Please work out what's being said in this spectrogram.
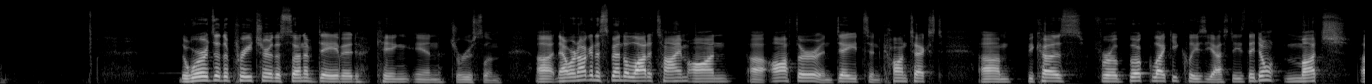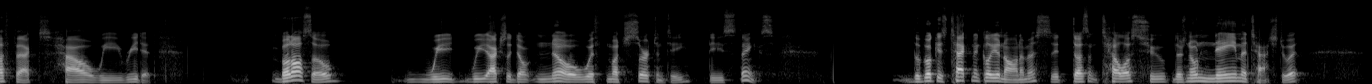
The words of the preacher, the son of David, king in Jerusalem. Uh, now, we're not going to spend a lot of time on uh, author and date and context um, because for a book like Ecclesiastes, they don't much affect how we read it. But also, we, we actually don't know with much certainty these things the book is technically anonymous. It doesn't tell us who, there's no name attached to it.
